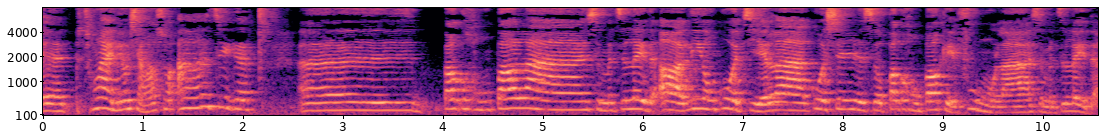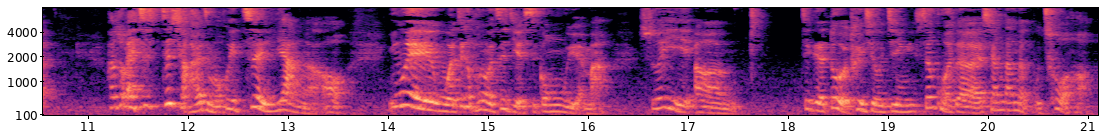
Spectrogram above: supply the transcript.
呃，从来没有想到说啊，这个呃，包个红包啦什么之类的啊，利用过节啦、过生日的时候包个红包给父母啦什么之类的。他说：“哎，这这小孩怎么会这样啊？哦，因为我这个朋友自己也是公务员嘛，所以嗯，这个都有退休金，生活的相当的不错哈。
